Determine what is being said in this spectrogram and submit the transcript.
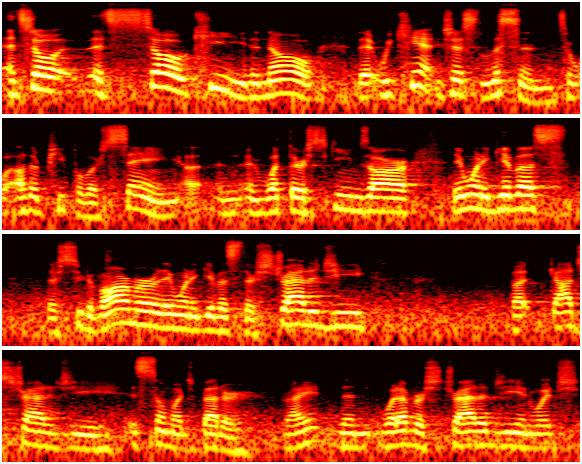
And so it's so key to know that we can't just listen to what other people are saying uh, and, and what their schemes are. They want to give us their suit of armor, they want to give us their strategy. But God's strategy is so much better, right, than whatever strategy in which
